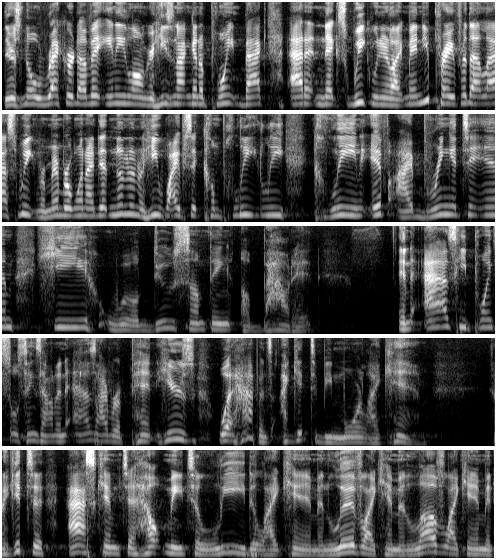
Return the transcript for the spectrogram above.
There's no record of it any longer. He's not going to point back at it next week when you're like, man, you prayed for that last week. Remember when I did? No, no, no. He wipes it completely clean. If I bring it to him, he will do something about it. And as he points those things out and as I repent, here's what happens I get to be more like him. I get to ask him to help me to lead like him and live like him and love like him and,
